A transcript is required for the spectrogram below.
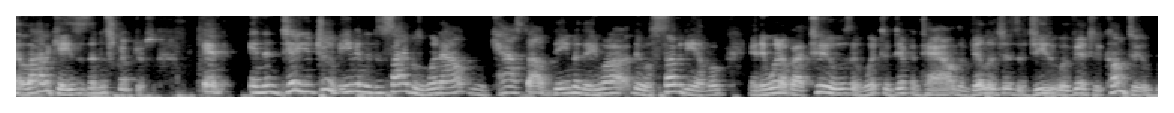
a lot of cases in the scriptures. And and then tell you the truth, even the disciples went out and cast out demons. They went out, there were 70 of them, and they went up by twos and went to different towns and villages that Jesus would eventually come to.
